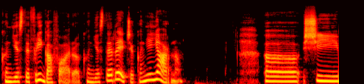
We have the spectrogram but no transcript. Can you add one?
când este frig afară, când este rece, când e iarnă. Uh, și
